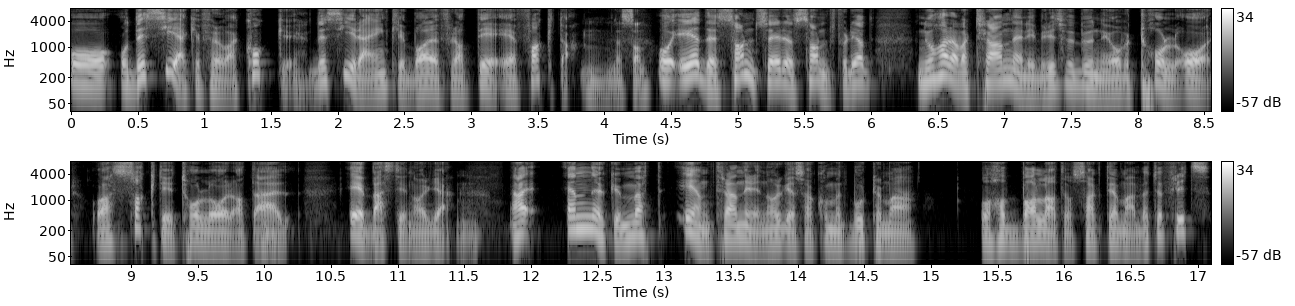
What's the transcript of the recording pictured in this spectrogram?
Og, og det sier jeg ikke for å være cocky, det sier jeg egentlig bare for at det er fakta. Mm, det er sant. Og er det sant, så er det sant. fordi at nå har jeg vært trener i Bryteforbundet i over tolv år, og jeg har sagt i tolv år at jeg er best i Norge. Jeg har ennå ikke møtt én trener i Norge som har kommet bort til meg og hatt baller til å sagt til meg Vet du, Fritz,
